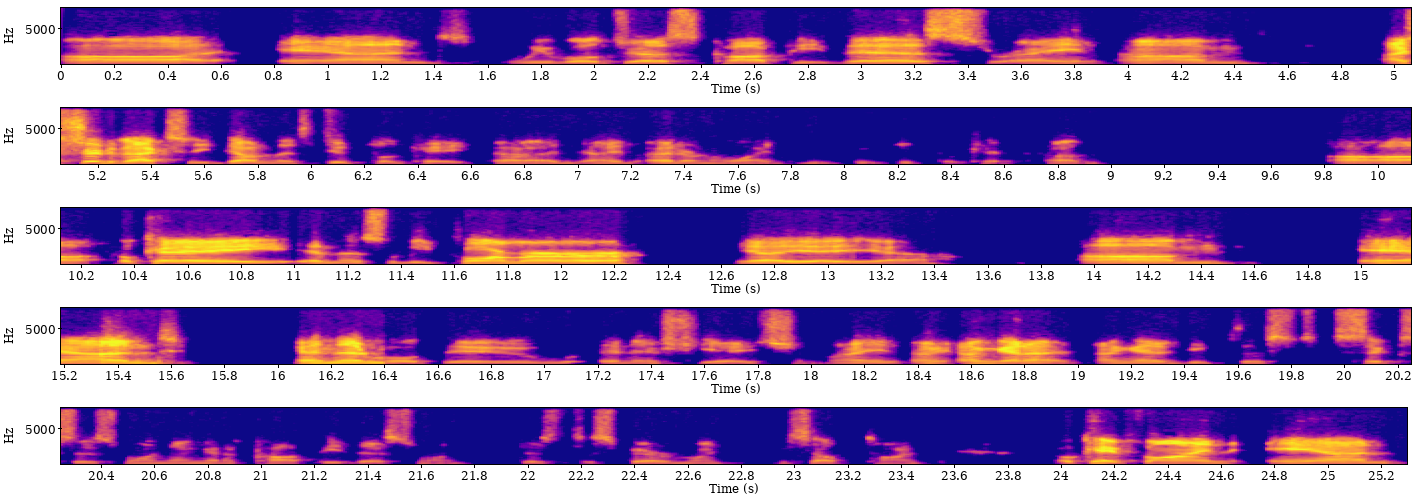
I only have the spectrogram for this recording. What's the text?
uh, and we will just copy this, right? Um, I should have actually done this duplicate. Uh, I, I don't know why I didn't do duplicate. Um, uh, okay, and this will be former. Yeah, yeah, yeah. Um, and and then we'll do initiation, right? I, am gonna I'm gonna deep this six this one. I'm gonna copy this one just to spare myself time. Okay, fine. And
